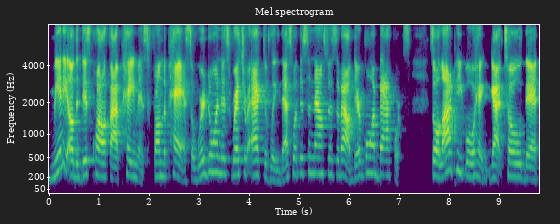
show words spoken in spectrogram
many of the disqualified payments from the past. So we're doing this retroactively. That's what this announcement is about. They're going backwards. So a lot of people had got told that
